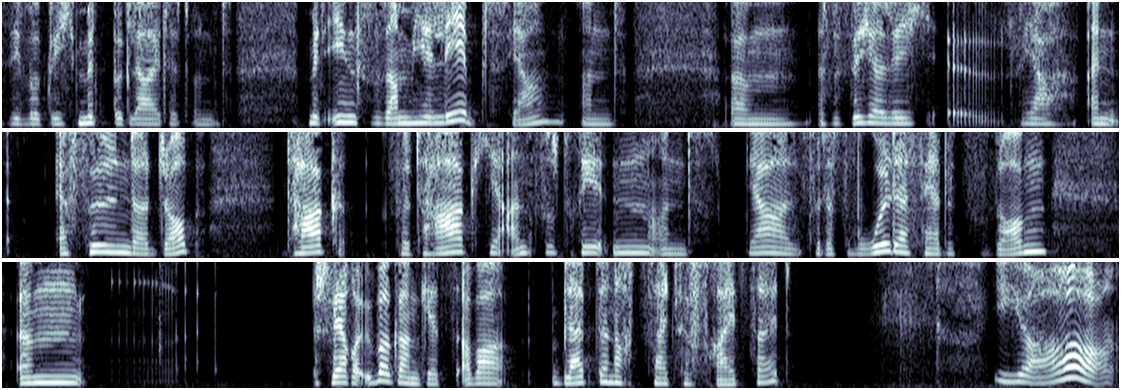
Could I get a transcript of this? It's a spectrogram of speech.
sie wirklich mitbegleitet und mit ihnen zusammen hier lebt, ja. Und ähm, es ist sicherlich äh, ja ein erfüllender Job, Tag für Tag hier anzutreten und ja für das Wohl der Pferde zu sorgen. Ähm, schwerer Übergang jetzt, aber bleibt da noch Zeit für Freizeit? Ja,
